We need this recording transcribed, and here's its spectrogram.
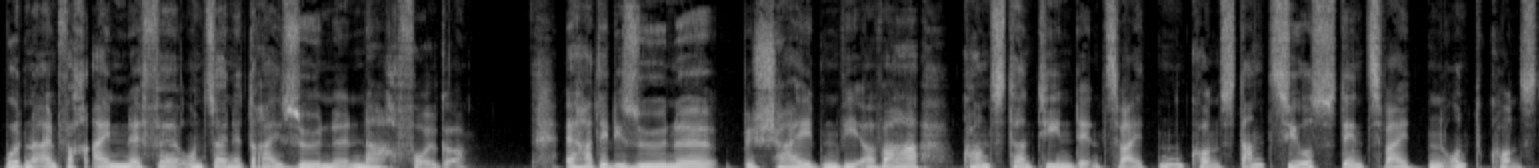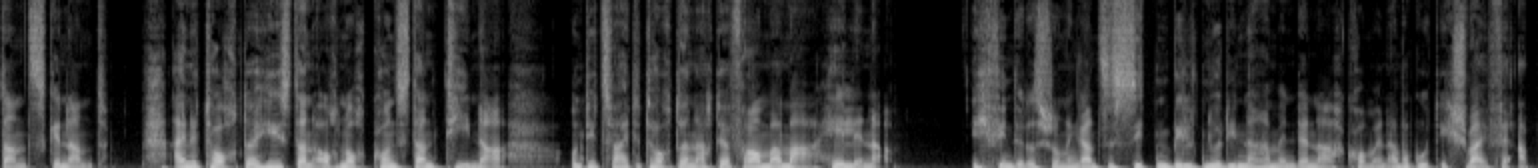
wurden einfach ein Neffe und seine drei Söhne Nachfolger. Er hatte die Söhne, bescheiden wie er war, Konstantin II., Konstantius II. und Konstanz genannt. Eine Tochter hieß dann auch noch Konstantina und die zweite Tochter nach der Frau Mama, Helena. Ich finde das schon ein ganzes Sittenbild, nur die Namen der Nachkommen. Aber gut, ich schweife ab.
